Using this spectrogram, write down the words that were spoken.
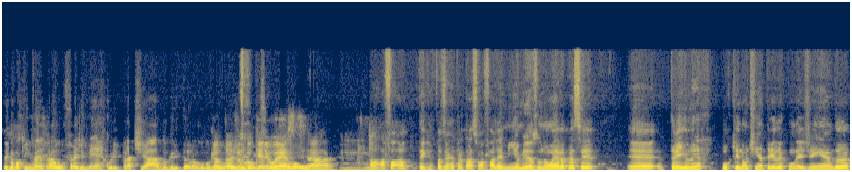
Daqui a pouquinho vai entrar o Fred Mercury prateado gritando alguma Cantando coisa. junto com o Kanye Sim, West, né? A- a a- tem que fazer uma retratação. A falha é minha mesmo. Não era para ser é, trailer, porque não tinha trailer com legenda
